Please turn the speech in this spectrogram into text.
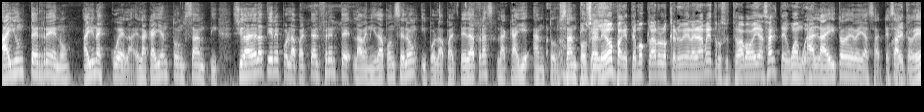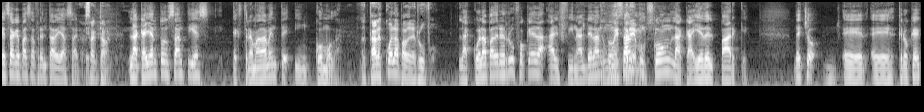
hay un terreno, hay una escuela en la calle Anton Santi. Ciudadela tiene por la parte del frente la avenida Ponce León y por la parte de atrás la calle Anton Santi. Ponce León, para que estemos claros los que no viven en el área metro, si usted va para Bellas Artes, one way. Al ladito de Bellas Artes, exacto. Es esa que pasa frente a Bellas Artes. Exactamente. La calle Anton Santi es extremadamente incómoda. Está la escuela Padre Rufo. La escuela Padre Rufo queda al final del extremo, Santi sí. con la calle del parque. De hecho, eh, eh, creo que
